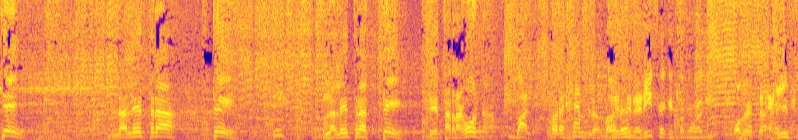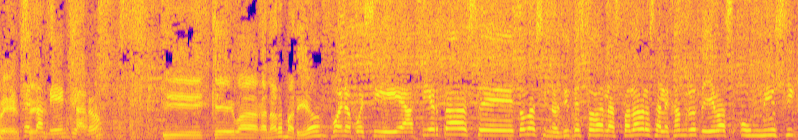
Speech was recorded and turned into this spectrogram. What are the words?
T. La letra T. La letra T de Tarragona. Vale. Por ejemplo. Vale. O de Tenerife, que estamos aquí. O de Tenerife. Que sí. también, claro. ¿Y qué va a ganar María? Bueno, pues si aciertas eh, todas, si nos dices todas las palabras, Alejandro, te llevas un Music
